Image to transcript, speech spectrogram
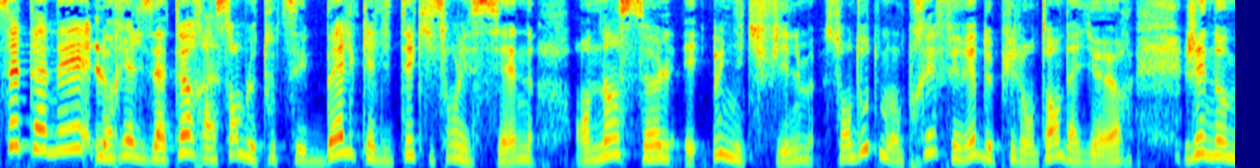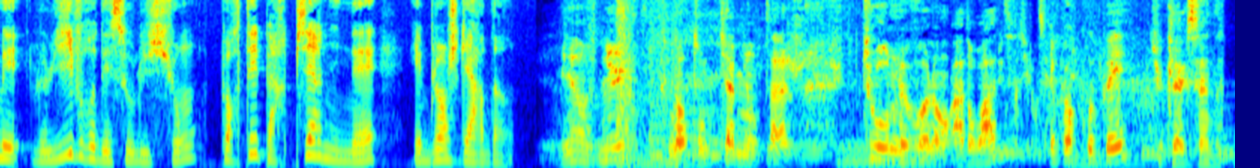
Cette année, le réalisateur rassemble toutes ces belles qualités qui sont les siennes en un seul et unique film, sans doute mon préféré depuis longtemps d'ailleurs. J'ai nommé Le Livre des Solutions, porté par Pierre Ninet et Blanche Gardin. Bienvenue dans ton camiontage. Tu tournes le volant à droite, C'est pour couper? Tu klaxonnes.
